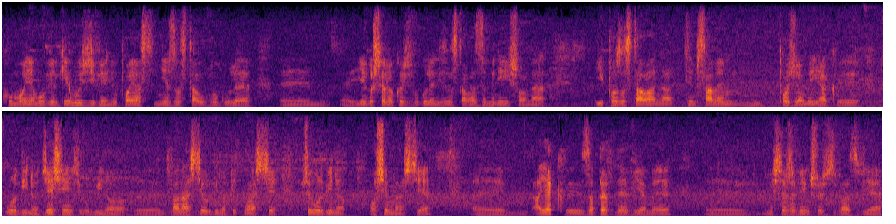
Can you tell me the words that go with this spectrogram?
ku mojemu wielkiemu zdziwieniu pojazd nie został w ogóle Ym, jego szerokość w ogóle nie została zmniejszona i pozostała na tym samym mm, poziomie jak y, Urbino 10, Urbino y, 12, Urbino 15 czy Urbino 18. Ym, A jak y, zapewne wiemy, y, myślę, że większość z Was wie,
